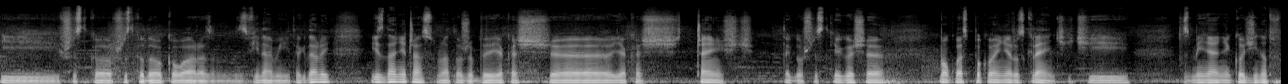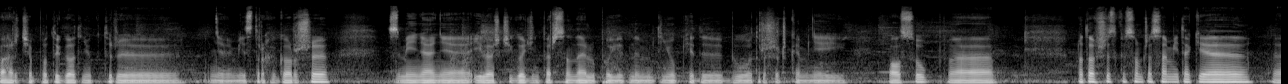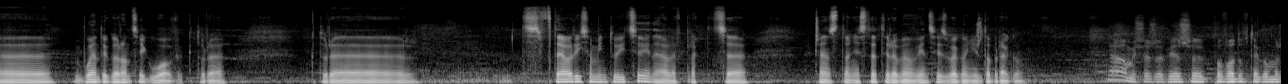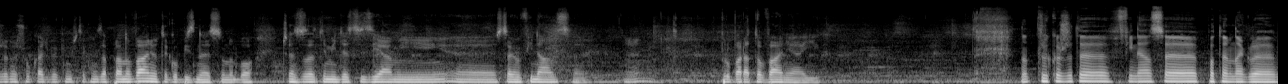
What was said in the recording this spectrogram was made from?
i wszystko, wszystko dookoła razem z winami i tak dalej. Jest danie czasu na to, żeby jakaś, e, jakaś część tego wszystkiego się mogła spokojnie rozkręcić i zmienianie godzin otwarcia po tygodniu, który nie wiem, jest trochę gorszy, zmienianie ilości godzin personelu po jednym dniu, kiedy było troszeczkę mniej osób. E, no to wszystko są czasami takie e, błędy gorącej głowy, które, które w teorii są intuicyjne, ale w praktyce często niestety robią więcej złego niż dobrego. No, myślę, że wiesz, powodów tego możemy szukać w jakimś takim zaplanowaniu tego biznesu, no bo często za tymi decyzjami e, stoją finanse, nie? próba ratowania ich. No tylko, że te finanse potem nagle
